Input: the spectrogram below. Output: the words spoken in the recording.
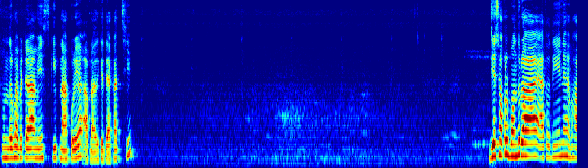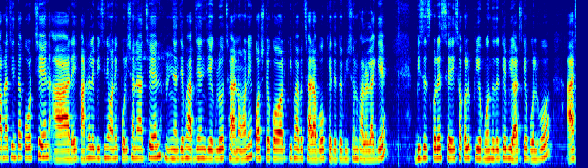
সুন্দরভাবে এটা আমি স্কিপ না করে আপনাদেরকে দেখাচ্ছি। যে সকল বন্ধুরা এতদিন ভাবনা চিন্তা করছেন আর এই কাঁঠালের বিচি নিয়ে অনেক পরিশানে আছেন যে ভাবছেন যে এগুলো ছাড়ানো অনেক কষ্টকর, কীভাবে ছাড়াবো, খেতে তো ভীষণ ভালো লাগে। বিশেষ করে সেই সকল প্রিয় বন্ধুদেরকে ভিউয়ার্সকে বলব, আজ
